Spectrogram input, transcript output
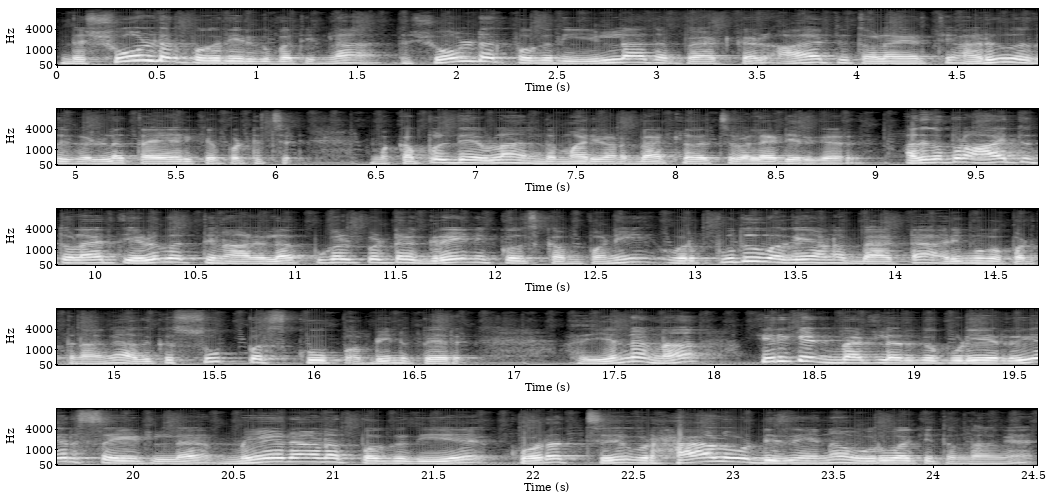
இந்த ஷோல்டர் பகுதி இருக்குது பார்த்தீங்களா இந்த ஷோல்டர் பகுதி இல்லாத பேட்கள் ஆயிரத்தி தொள்ளாயிரத்தி அறுபதுகளில் தயாரிக்கப்பட்டுச்சு. நம்ம கபில் தேவ்லாம் இந்த மாதிரியான பேட்டில் வச்சு விளையாடிருக்காரு அதுக்கப்புறம் ஆயிரத்தி தொள்ளாயிரத்தி எழுபத்தி நாலில் புகழ்பெற்ற கிரே நிக்கோல்ஸ் கம்பெனி ஒரு புது வகையான பேட்டை அறிமுகப்படுத்தினாங்க. அதுக்கு சூப்பர் ஸ்கூப் அப்படின்னு பேர். என்னன்னா கிரிக்கெட் பேட்டில் இருக்கக்கூடிய ரியர் சைடில் மேடான பகுதியை குறைச்சி ஒரு ஹாலோ டிசைனாக உருவாக்கி தந்தாங்க.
